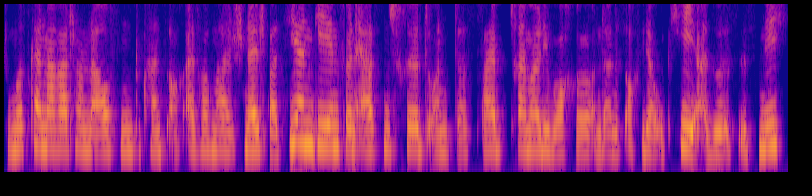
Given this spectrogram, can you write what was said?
Du musst keinen Marathon laufen, du kannst auch einfach mal schnell spazieren gehen für den ersten Schritt und das zwei, dreimal die Woche und dann ist auch wieder okay. Also es ist nicht,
